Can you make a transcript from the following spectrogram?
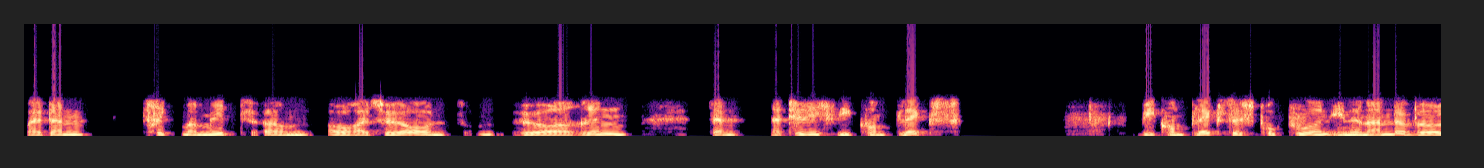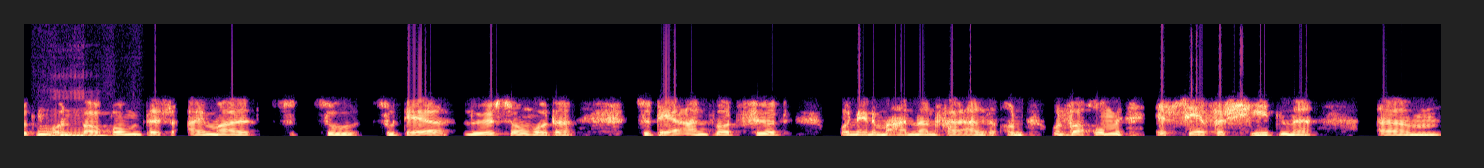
weil dann kriegt man mit, ähm, auch als Hörer und Hörerin, dann natürlich, wie komplex, wie komplexe Strukturen ineinander wirken mhm. und warum das einmal zu, zu, zu der Lösung oder zu der Antwort führt, und in einem anderen Fall anders. Und, und warum es sehr verschiedene ähm,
